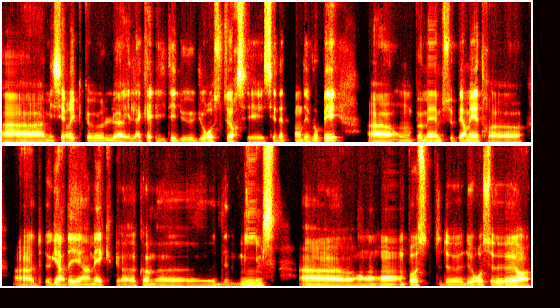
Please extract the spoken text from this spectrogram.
Euh, mais c'est vrai que la, qualité du roster s'est nettement développée. Euh, on peut même se permettre euh, de garder un mec comme Mims en, poste de, receveur.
